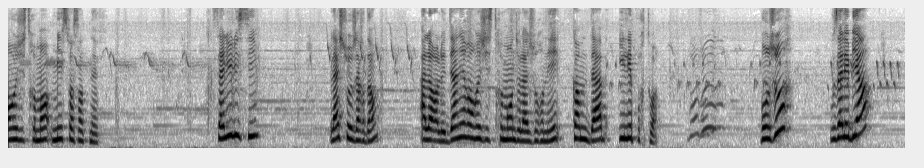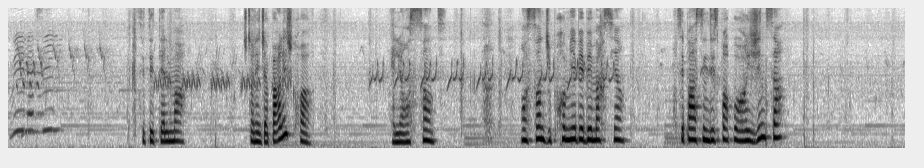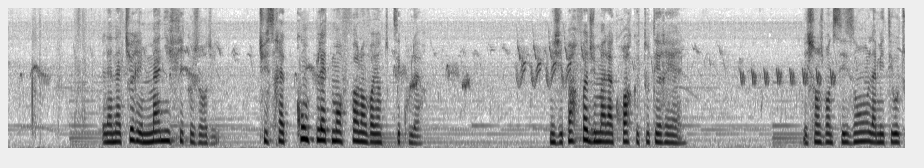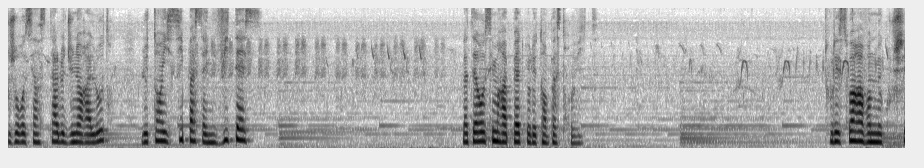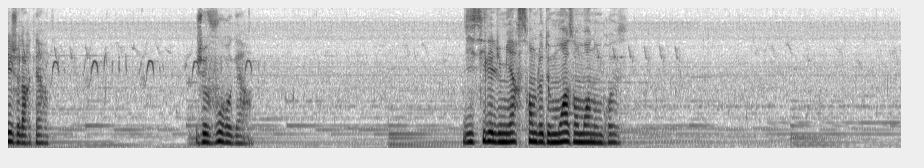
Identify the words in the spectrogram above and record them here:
Enregistrement 1069. Salut Lucie. Là, je suis au jardin. Alors, le dernier enregistrement de la journée, comme d'hab, il est pour toi. Bonjour. Bonjour Vous allez bien? Oui, merci. C'était Thelma. Je t'en ai déjà parlé, je crois. Elle est enceinte. Enceinte du premier bébé martien. C'est pas un signe d'espoir pour Origine, ça? La nature est magnifique aujourd'hui. Tu serais complètement folle en voyant toutes ces couleurs. Mais j'ai parfois du mal à croire que tout est réel. Les changements de saison, la météo toujours aussi instable d'une heure à l'autre, le temps ici passe à une vitesse. La Terre aussi me rappelle que le temps passe trop vite. Tous les soirs avant de me coucher, je la regarde. Je vous regarde. D'ici, les lumières semblent de moins en moins nombreuses.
